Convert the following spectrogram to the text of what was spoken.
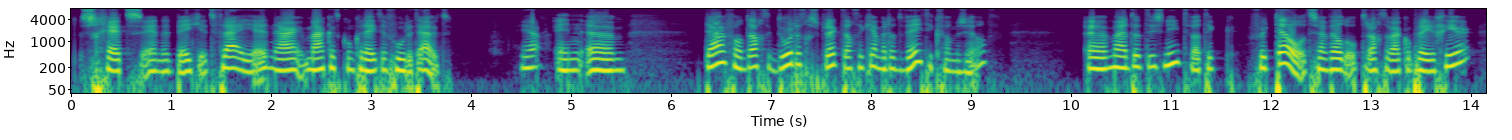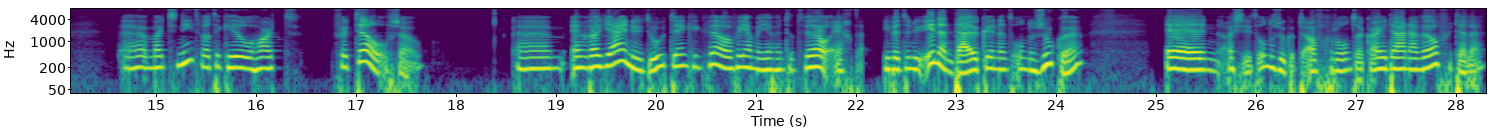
schets en het beetje het vrije naar maak het concreet en voer het uit. Ja. En ehm, daarvan dacht ik, door dat gesprek dacht ik, ja, maar dat weet ik van mezelf. Eh, maar dat is niet wat ik vertel. Het zijn wel de opdrachten waar ik op reageer. eh, maar het is niet wat ik heel hard vertel of zo. Ehm, en wat jij nu doet, denk ik wel van ja, maar jij bent het wel echt. Je bent er nu in aan het duiken en aan het onderzoeken. En als je dit onderzoek hebt afgerond, dan kan je daarna wel vertellen:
